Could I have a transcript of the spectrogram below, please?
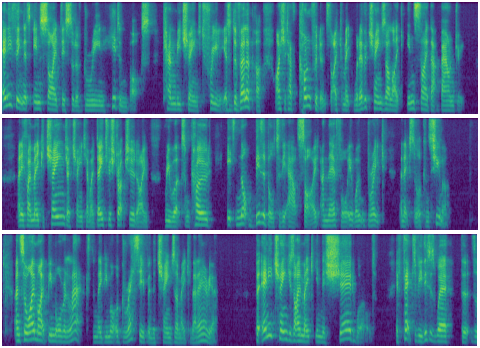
anything that's inside this sort of green hidden box can be changed freely. As a developer, I should have confidence that I can make whatever changes I like inside that boundary. And if I make a change, I change how my data is structured, I rework some code, it's not visible to the outside, and therefore it won't break an external consumer. And so I might be more relaxed and maybe more aggressive in the changes I make in that area. But any changes I make in this shared world, effectively, this is where the, the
